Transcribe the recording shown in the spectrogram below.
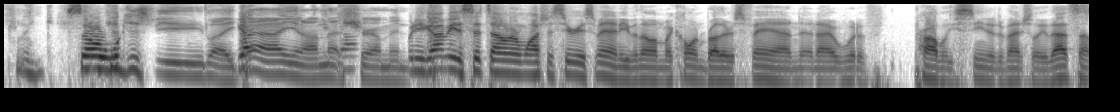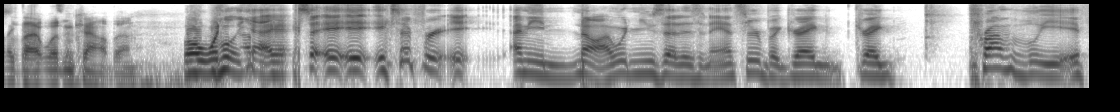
like, So it could just be like, got- ah, you know, I'm you not got- sure I'm in. when you got me to sit down and watch A Serious Man, even though I'm a Coen Brothers fan and I would have probably seen it eventually, that's not So a that wouldn't count then. Well, when well, yeah, except, except for it, I mean, no, I wouldn't use that as an answer. But Greg, Greg, probably if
